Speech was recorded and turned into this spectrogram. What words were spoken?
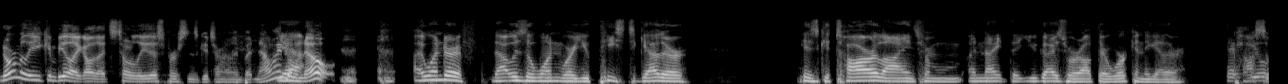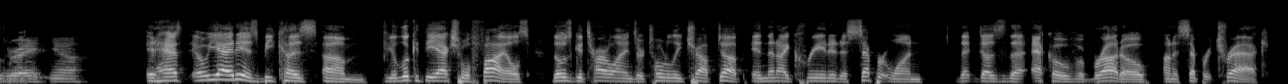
Normally you can be like, oh, that's totally this person's guitar line, but now I Yeah. don't know. I wonder if that was the one where you pieced together his guitar lines from a night that you guys were out there working together. that feels Possibly. right. Yeah. It has. Oh yeah, it is because um, if you look at the actual files, those guitar lines are totally chopped up, and then I created a separate one that does the echo vibrato on a separate track.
